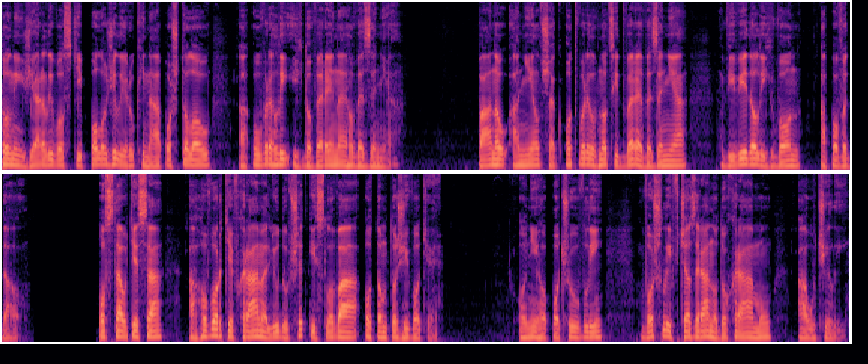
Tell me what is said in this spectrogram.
plný žiarlivosti položili ruky na apoštolov a uvrhli ich do verejného väzenia. Pánov aniel však otvoril v noci dvere väzenia, vyviedol ich von a povedal Postavte sa a hovorte v chráme ľudu všetky slová o tomto živote. Oni ho počúvli, vošli včas ráno do chrámu a učili.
